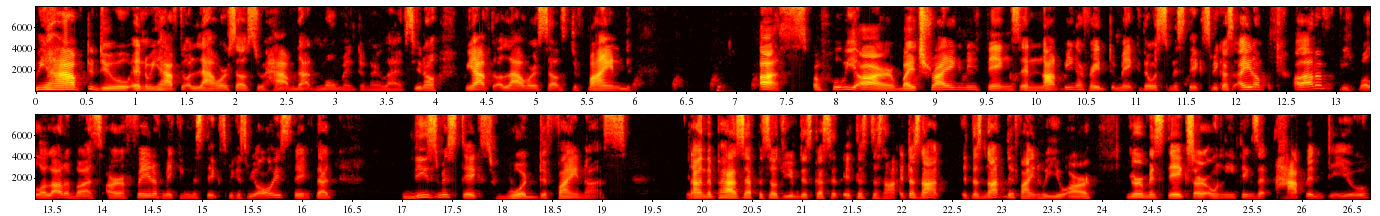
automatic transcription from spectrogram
we have to do and we have to allow ourselves to have that moment in our lives you know? We have to allow ourselves to find us of who we are by trying new things and not being afraid to make those mistakes. Because i you know a lot of people a lot of us are afraid of making mistakes because we always think that these mistakes would define us. Now in the past episodes we've discussed it it does, does not it does not it does not define who you are. Your mistakes are only things that happen to you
